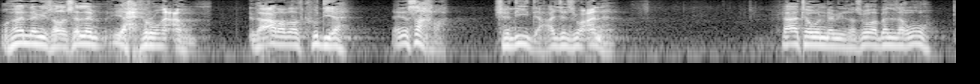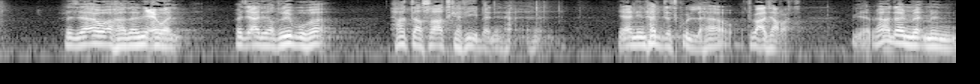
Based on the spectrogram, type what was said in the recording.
وكان النبي صلى الله عليه وسلم يحفر معهم. فعرضت كدية يعني صخرة شديدة عجزوا عنها. فأتوا النبي صلى الله عليه وسلم وبلغوه فجاء وأخذ المعول فجعل يضربها حتى صارت كثيبا يعني انهدت كلها وتبعثرت. هذا من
